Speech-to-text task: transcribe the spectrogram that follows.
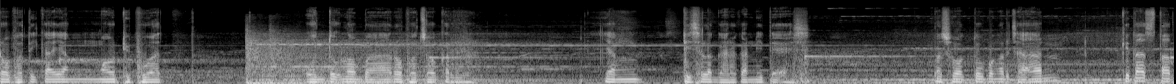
robotika yang mau dibuat untuk lomba robot soccer yang diselenggarakan ITS pas waktu pengerjaan kita start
